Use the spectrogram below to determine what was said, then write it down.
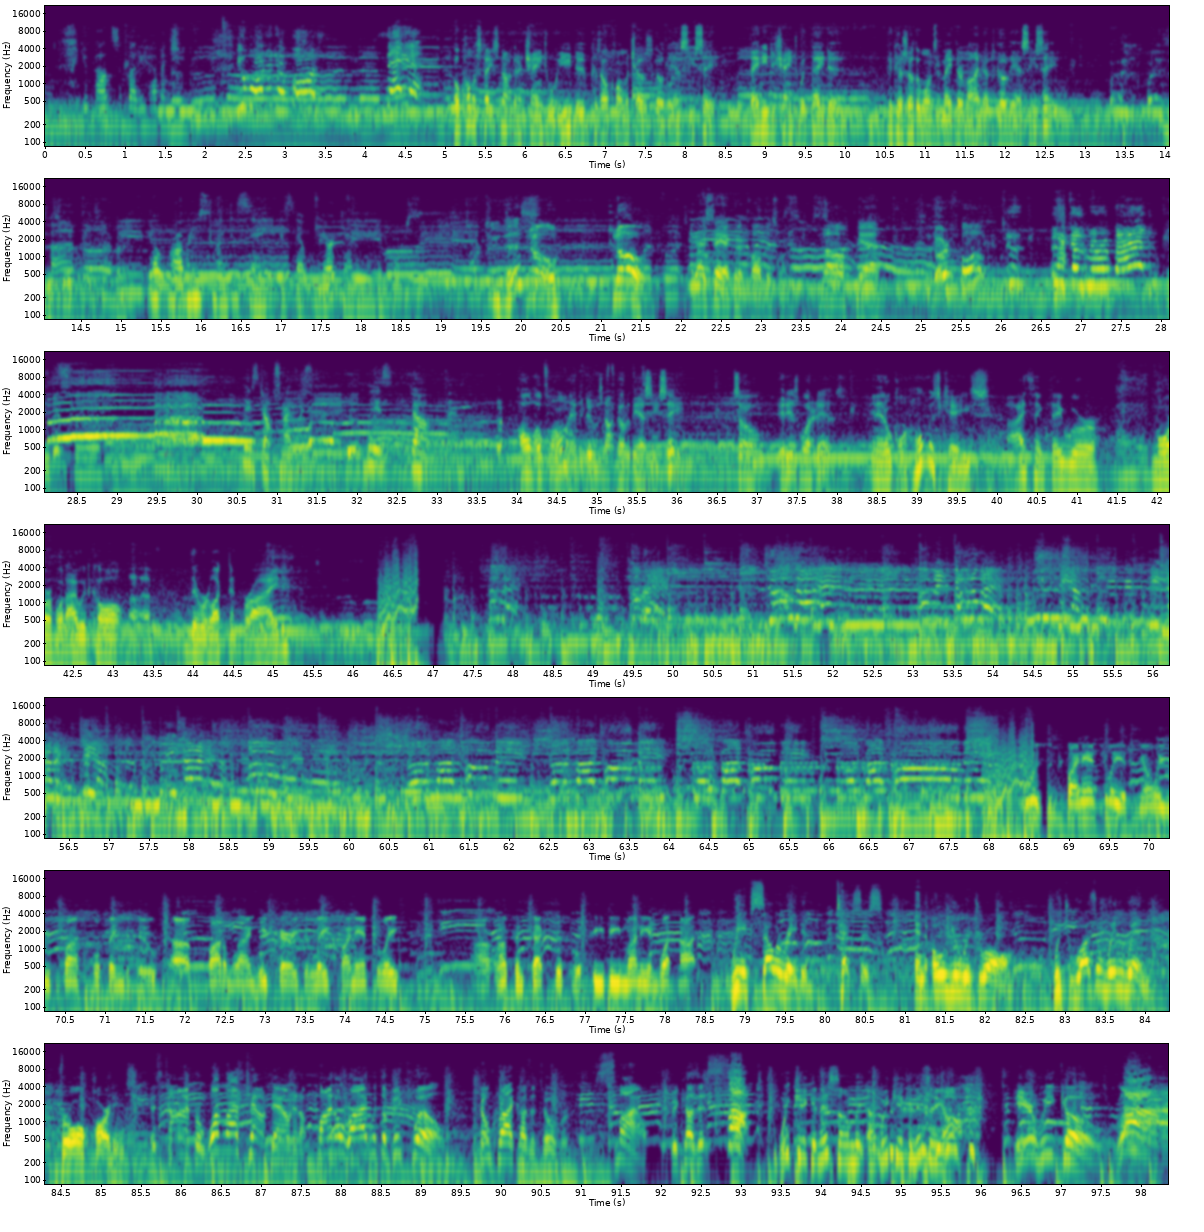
You found somebody, haven't you? You wanted a divorce! Say it! Oklahoma State's not going to change what you do because Oklahoma chose to go to the SEC. They need to change what they do because they're the ones that made their mind up to go to the SEC. What is this? What, what's happening? What Robert is trying to say is that we are getting a divorce. Don't this. No. No. I gotta say, I could have called this one. No. Yeah. Is it our fault? Is it because we were bad? Please don't try to. Please don't. All Oklahoma had to do was not go to the SEC. So it is what it is. And in Oklahoma's case, I think they were more of what I would call uh, the reluctant bride. Financially, it's the only responsible thing to do. Uh, bottom line, we carried the league financially. Uh, us in Texas with TV money and whatnot. We accelerated Texas and OU withdrawal, which was a win-win for all parties. It's time for one last countdown and a final ride with the Big 12. Don't cry because it's over. Smile because it sucked. We kicking this some. uh, We kicking this thing off. Here we go, live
